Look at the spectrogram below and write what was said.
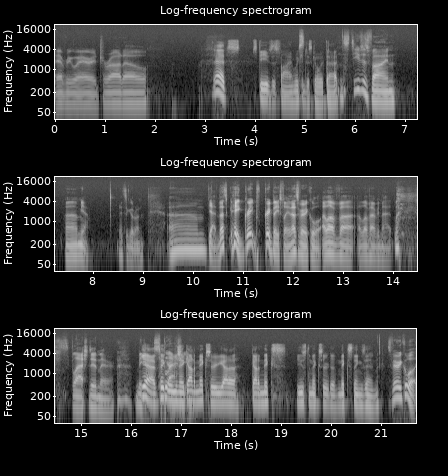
everywhere in Toronto. Yeah, it's Steve's is fine. We can just go with that. Steve's is fine. Um, yeah, it's a good one. Um, yeah, that's hey, great, great bass playing. That's very cool. I love, uh, I love having that splashed in there. Make yeah, I figure you know you got a mixer. You gotta gotta mix. Use the mixer to mix things in. It's very cool.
